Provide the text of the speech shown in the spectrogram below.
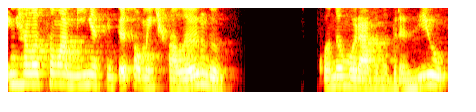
em relação a mim, assim, pessoalmente falando, quando eu morava no Brasil,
